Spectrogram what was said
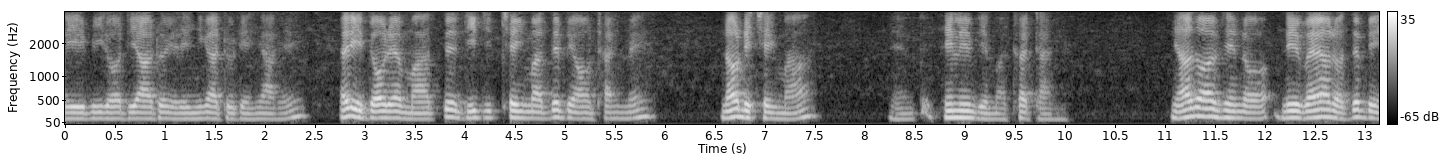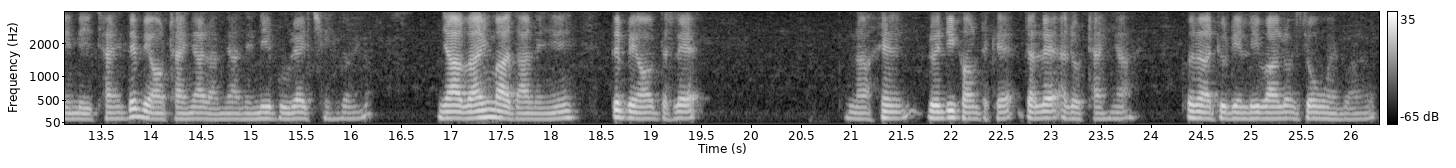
နေပြီးတော့တရားထုတ်ရင်ကြီးကဒုတင်ရတယ်အဲ့ဒီတောထဲမှာတစ်ဒီချိန်မှာတစ်ပြောင်ထိုင်မယ်နောက်တစ်ချိန်မှာဟင်းလင်းပြင်မှာထွက်ထိုင်မယ်များသောအားဖြင့်တော့နေပိုင်းကတော့တစ်ပင်နေထိုင်တစ်ပြောင်ထိုင်ကြတာများနေနေပူတဲ့ချိန်ဆိုရင်ညပိုင်းမှသာလည်းတစ်ပြောင်တစ်လက်နာဟင်းလွင်တိခေါင်တကက်တစ်လက်အဲ့လိုထိုင်ကြခုနဒုတင်၄ပါးလုံးအကျုံးဝင်သွားတော့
